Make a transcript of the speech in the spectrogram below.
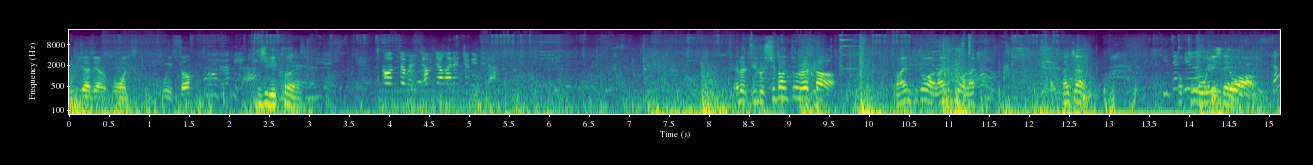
우리 자리에는 공, 어디, 공 있어? 92%에 애들 뒤로 시선 좀 했다 라인 부좋아, 라인 부좋아, 라인. 어, 공. 좋아. 있어?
